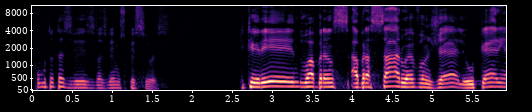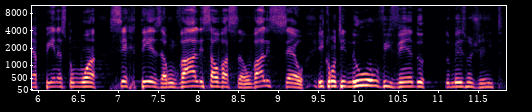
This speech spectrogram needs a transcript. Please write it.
Como tantas vezes nós vemos pessoas que querendo abraçar o Evangelho, o querem apenas como uma certeza, um vale salvação, um vale céu, e continuam vivendo do mesmo jeito.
